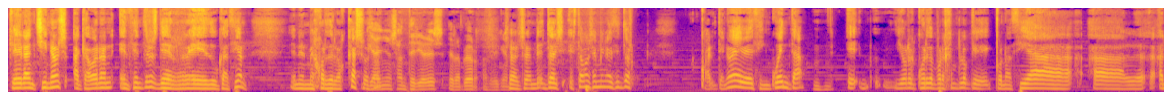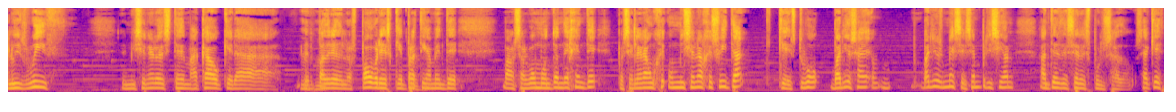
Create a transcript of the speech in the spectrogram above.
que eran chinos, acabaron en centros de reeducación, en el mejor de los casos. Y años anteriores era peor. entonces, estamos en 1949, 50. Eh, yo recuerdo, por ejemplo, que conocía a, Luis Ruiz, el misionero este de Macao, que era el padre de los pobres, que prácticamente vamos, salvó un montón de gente. Pues él era un, un misionero jesuita que estuvo varios, varios meses en prisión antes de ser expulsado. O sea que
